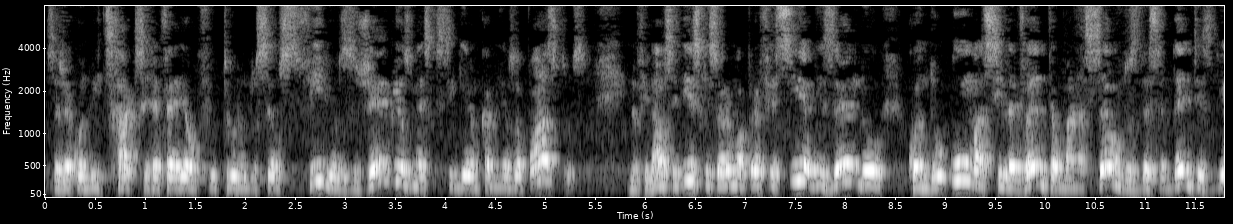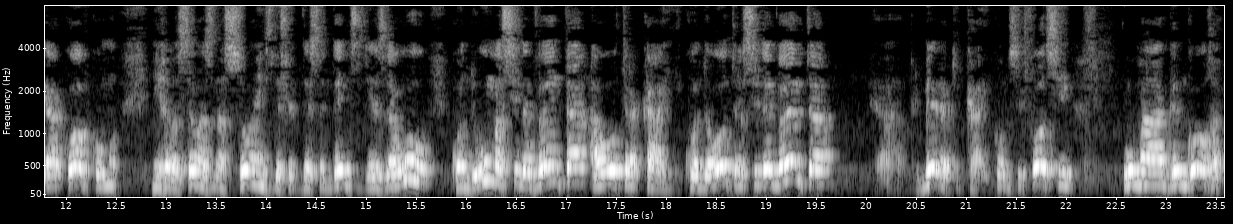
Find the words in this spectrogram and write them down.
seja, quando Yitzhak se refere ao futuro dos seus filhos gêmeos, mas que seguiram caminhos opostos. No final se diz que isso era uma profecia dizendo quando uma se levanta, uma nação dos descendentes de Jacob, como em relação às nações descendentes de Esaú, quando uma se levanta, a outra cai. Quando a outra se levanta, a primeira que cai, como se fosse uma gangorra.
